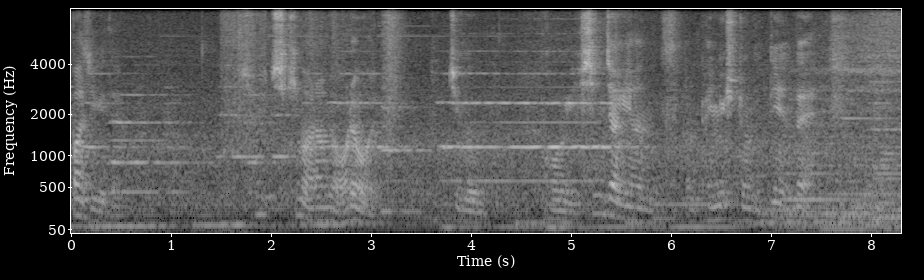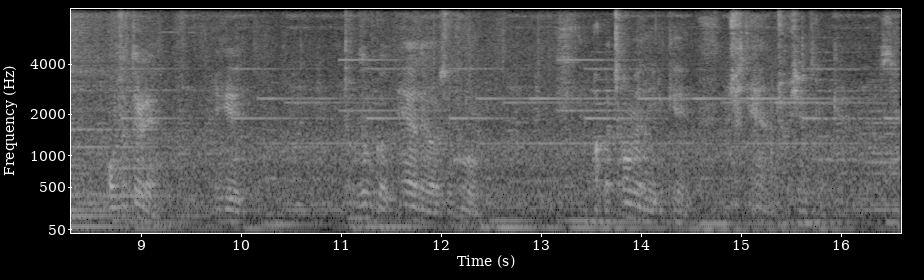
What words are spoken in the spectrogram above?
푹 빠지게 돼요 솔직히 말하면 어려워요 지금 거의 심장이 한, 한160 정도 뛰는데 엄청 떨려요 이게 정성껏 해야 돼가지고 아까 처음에는 이렇게 최대한 조심스럽게 했어요.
